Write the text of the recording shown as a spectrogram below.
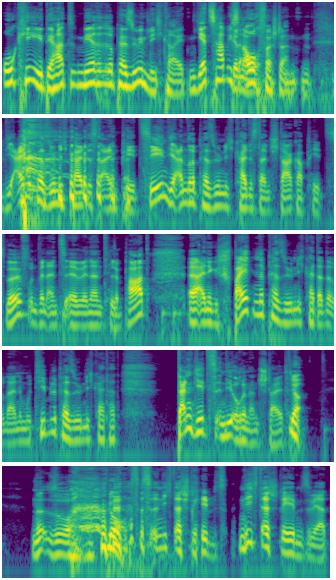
okay, der hat mehrere Persönlichkeiten. Jetzt habe ich es Genau. auch verstanden. Die eine Persönlichkeit ist ein P10, die andere Persönlichkeit ist ein starker P12 und wenn ein, äh, wenn ein Telepath äh, eine gespaltene Persönlichkeit hat oder eine multiple Persönlichkeit hat, dann geht's in die Irrenanstalt. Ja. Ne, so. Ja. Das ist nicht erstrebens, nicht erstrebenswert.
